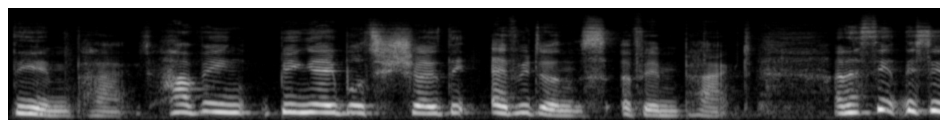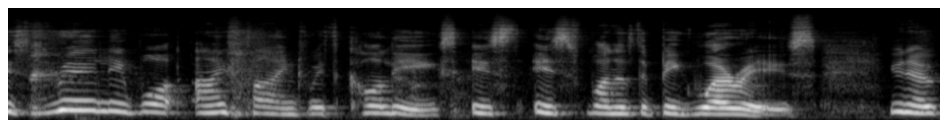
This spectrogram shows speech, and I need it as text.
the impact, having being able to show the evidence of impact. And I think this is really what I find with colleagues is, is one of the big worries. You know,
